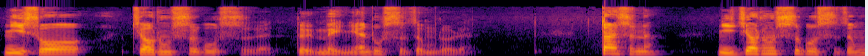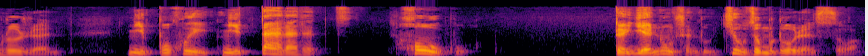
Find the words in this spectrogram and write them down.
你说交通事故死人，对，每年都死这么多人，但是呢，你交通事故死这么多人，你不会，你带来的后果的严重程度就这么多人死亡。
